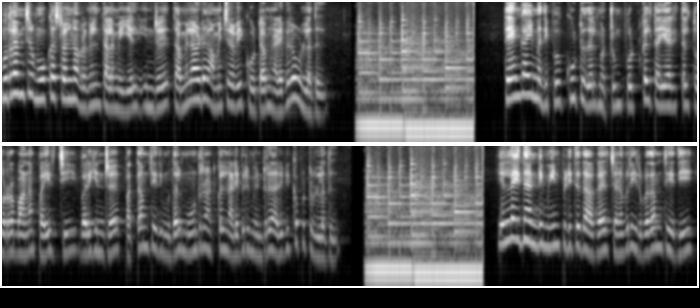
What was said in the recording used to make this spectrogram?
முதலமைச்சர் மு ஸ்டாலின் அவர்களின் தலைமையில் இன்று தமிழ்நாடு அமைச்சரவைக் கூட்டம் நடைபெற உள்ளது. தேங்காய் மதிப்பு கூட்டுதல் மற்றும் பொருட்கள் தயாரித்தல் தொடர்பான பயிற்சி வருகின்ற பத்தாம் தேதி முதல் மூன்று நாட்கள் நடைபெறும் என்று அறிவிக்கப்பட்டுள்ளது. எல்லை தாண்டி மீன் பிடித்ததாக ஜனவரி இருபதாம் தேதி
